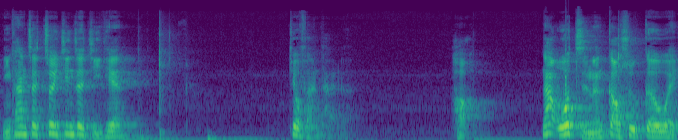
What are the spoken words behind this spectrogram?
你看这最近这几天就反弹了，好，那我只能告诉各位，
